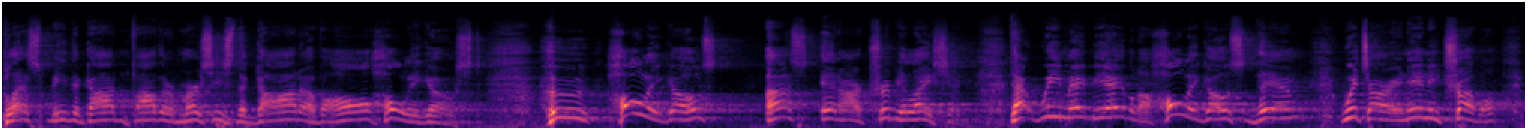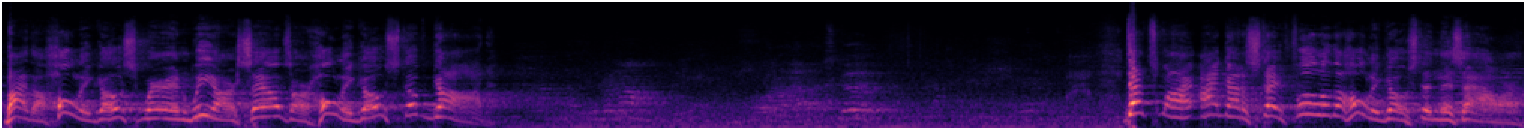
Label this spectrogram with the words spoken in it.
Blessed be the God and Father of mercies, the God of all Holy Ghost, who Holy Ghost us in our tribulation, that we may be able to Holy Ghost them which are in any trouble by the Holy Ghost, wherein we ourselves are Holy Ghost of God. That's why I got to stay full of the Holy Ghost in this hour.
